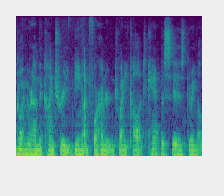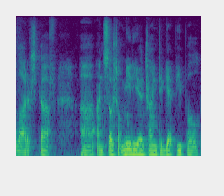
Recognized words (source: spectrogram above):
going around the country, being on 420 college campuses, doing a lot of stuff uh, on social media, trying to get people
